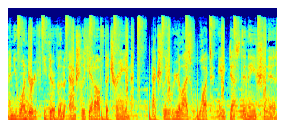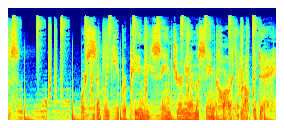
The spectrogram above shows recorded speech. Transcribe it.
And you wonder if either of them actually get off the train, actually realize what a destination is, or simply keep repeating the same journey on the same car throughout the day.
